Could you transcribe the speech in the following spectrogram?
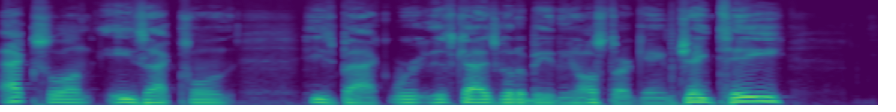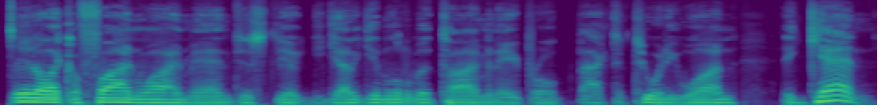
excellent. He's excellent. He's back. We're, this guy's going to be in the All Star game. JT, you know, like a fine wine, man. Just you, know, you got to give him a little bit of time in April. Back to 281. Again,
